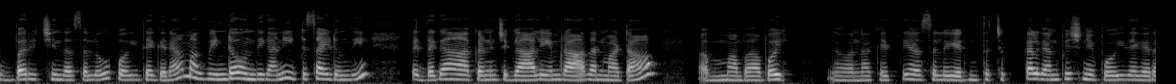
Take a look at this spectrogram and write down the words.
ఉబ్బరిచ్చింది అసలు పొయ్యి దగ్గర. మాకు విండో ఉంది కానీ ఇటు సైడ్ ఉంది. పెద్దగా అక్కడ నుంచి గాలి ఏం రాదనమాట. మా బాబోయ్! నాకైతే అసలు ఎంత చుక్కలు కనిపించినాయి పొయ్యి దగ్గర.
